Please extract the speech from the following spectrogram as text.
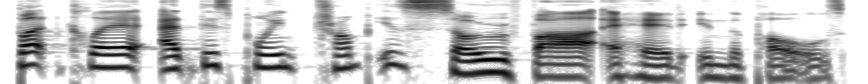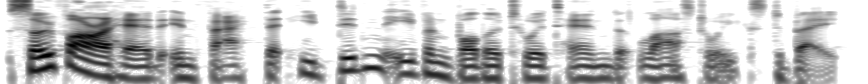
But Claire, at this point, Trump is so far ahead in the polls, so far ahead, in fact, that he didn't even bother to attend last week's debate.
